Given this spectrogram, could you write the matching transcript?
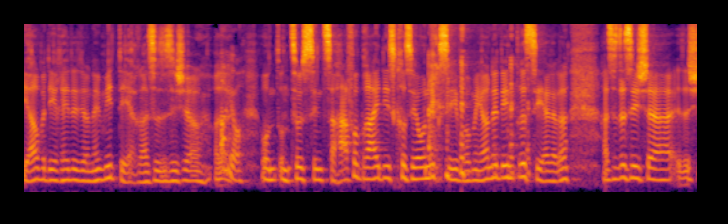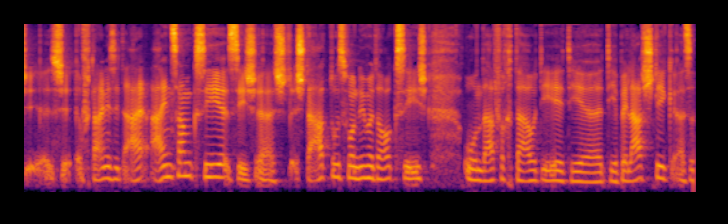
Ja, aber die reden ja nicht mit dir. Also das ist ja, ah, ja. Und, und sonst sind es so Haferbrei-Diskussionen die mich auch nicht interessieren. Oder? Also das ist, äh, das ist, auf der einen Seite einsam gewesen, es ist ein Status, der nicht mehr da war und einfach auch die, die, die Belastung, also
